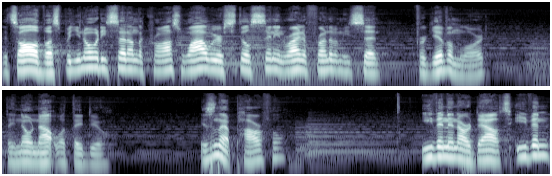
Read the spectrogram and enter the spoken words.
It's all of us. But you know what he said on the cross? While we were still sinning right in front of him, he said, Forgive them, Lord. They know not what they do. Isn't that powerful? Even in our doubts, even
